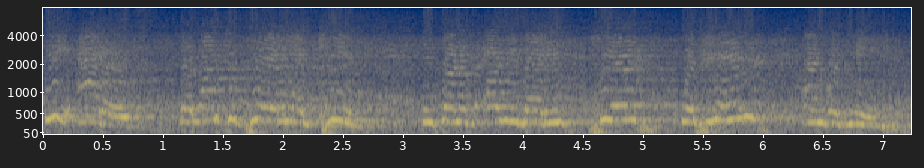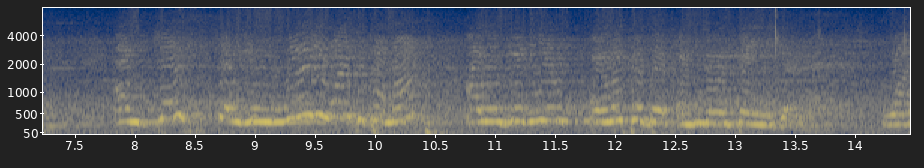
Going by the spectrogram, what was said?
Three adults that want to play like kids in front of everybody here with him and with me. And just so you really want to come up, I will give you a little bit of more danger. One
